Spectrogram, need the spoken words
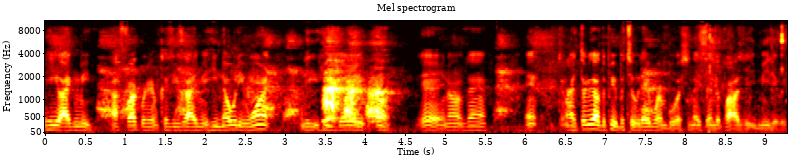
he like me. I fuck with him because he's like me. He know what he want, and he, he's very. Oh, yeah, you know what I'm saying? And like three other people too, they weren't bullshitting. They sent deposit immediately.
